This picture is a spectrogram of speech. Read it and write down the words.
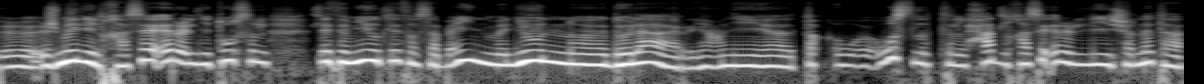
اجمالي الخسائر اللي توصل 373 مليون دولار. يعني وصلت لحد الخسائر اللي شنتها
